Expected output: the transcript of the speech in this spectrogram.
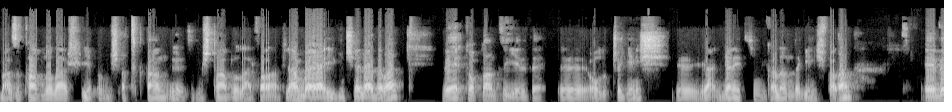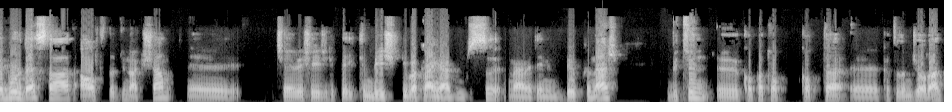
bazı tablolar yapılmış, atıktan üretilmiş tablolar falan filan bayağı ilginç şeyler de var. Ve toplantı yeri de e, oldukça geniş. E, yani yan etkinlik alanı da geniş falan. E, ve burada saat 6'da dün akşam e, Çevre Şehircilik ve İklim Değişikliği Bakan Yardımcısı Mehmet Emin Birpınar bütün e, COP'a top, COP'ta e, katılımcı olan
